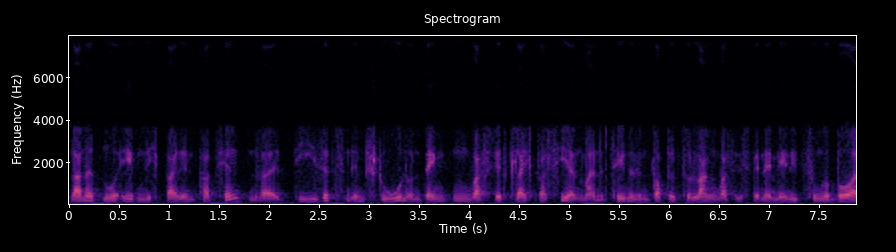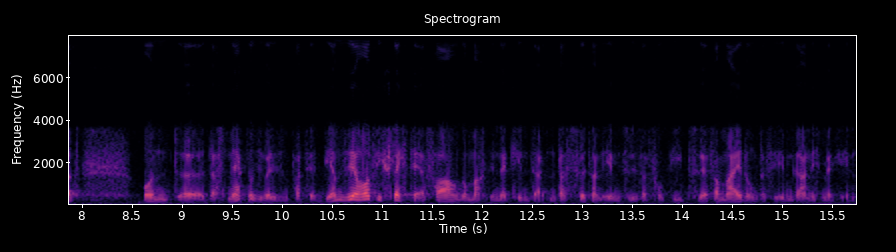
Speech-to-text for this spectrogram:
landet nur eben nicht bei den Patienten, weil die sitzen im Stuhl und denken, was wird gleich passieren? Meine Zähne sind doppelt so lang, was ist, wenn er mir in die Zunge bohrt? Und äh, das merken Sie bei diesen Patienten. Die haben sehr häufig schlechte Erfahrungen gemacht in der Kindheit und das führt dann eben zu dieser Phobie, zu der Vermeidung, dass sie eben gar nicht mehr gehen.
